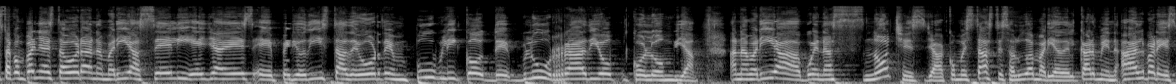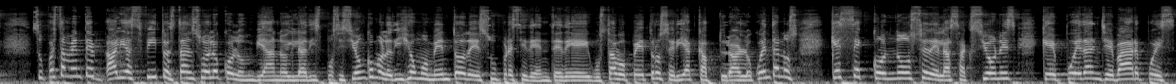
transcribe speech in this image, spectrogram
Nos acompaña a esta hora Ana María Celi, ella es eh, periodista de orden público de Blue Radio Colombia. Ana María, buenas noches ya, ¿cómo estás? Te saluda María del Carmen Álvarez. Supuestamente alias Fito está en suelo colombiano y la disposición, como le dije un momento, de su presidente, de Gustavo Petro, sería capturarlo. Cuéntanos qué se conoce de las acciones que puedan llevar pues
